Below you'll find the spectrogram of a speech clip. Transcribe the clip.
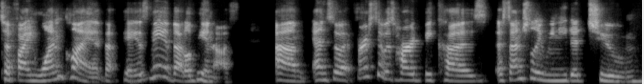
to find one client that pays me, that'll be enough. Um, and so at first it was hard because essentially we needed to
